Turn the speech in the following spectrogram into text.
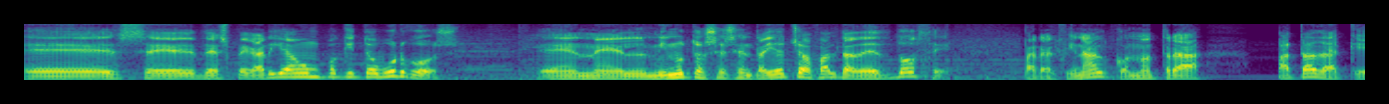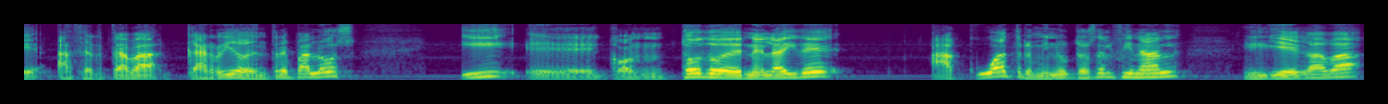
eh, se despegaría un poquito Burgos en el minuto 68 a falta de 12 para el final con otra patada que acertaba Carrió entre palos y eh, con todo en el aire a cuatro minutos del final llegaba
